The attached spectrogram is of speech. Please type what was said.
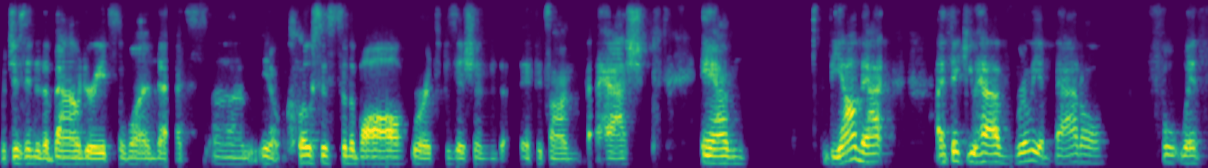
which is into the boundary. It's the one that's um, you know closest to the ball where it's positioned if it's on the hash. And beyond that, I think you have really a battle for, with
